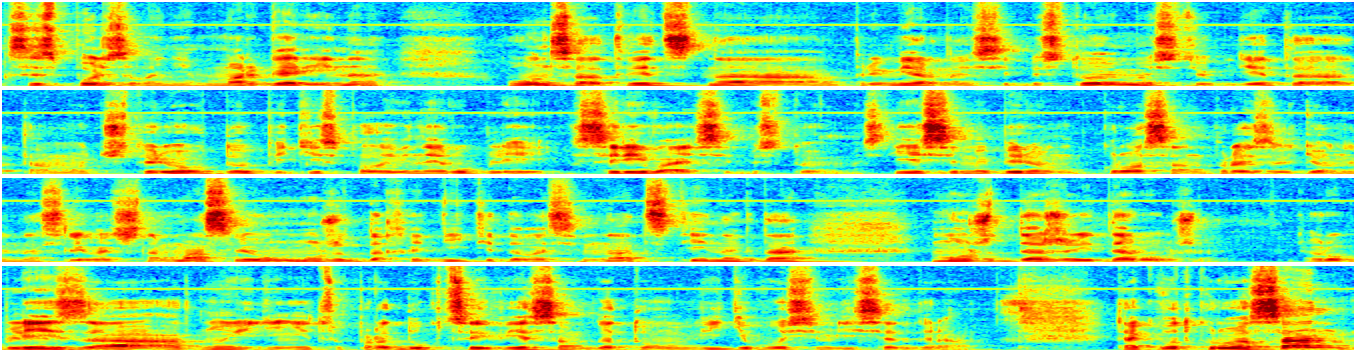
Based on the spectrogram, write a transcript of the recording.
с использованием маргарина, он, соответственно, примерной себестоимостью где-то там от 4 до 5,5 рублей, сырьевая себестоимость. Если мы берем круассан, произведенный на сливочном масле, он может доходить и до 18 иногда, может даже и дороже рублей за одну единицу продукции весом в готовом виде 80 грамм. Так вот, круассан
